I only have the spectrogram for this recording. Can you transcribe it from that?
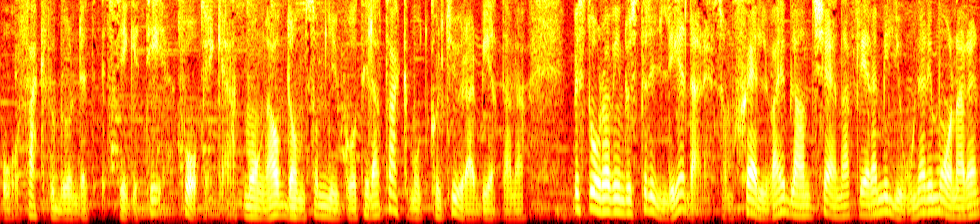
på fackförbundet CGT påpekar at mange av dem som nu går til attack mot kulturarbetarna består av industriledere som själva ibland tjänar flera miljoner i måneden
